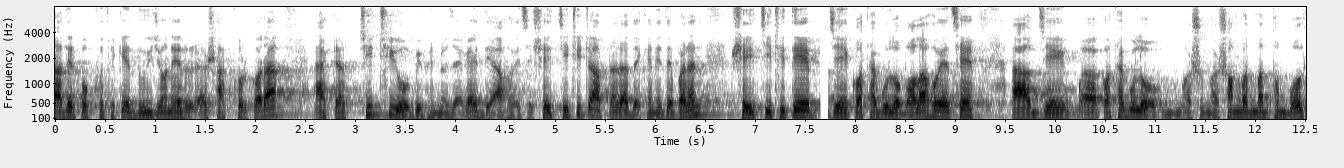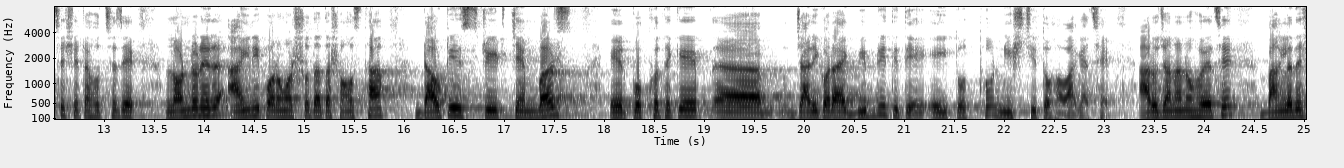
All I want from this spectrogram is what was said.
তাদের পক্ষ থেকে দুইজনের স্বাক্ষর করা একটা চিঠিও বিভিন্ন জায়গায় দেয়া হয়েছে। সেই চিঠিটা আপনারা দেখে নিতে পারেন। সেই চিঠিতে যে কথাগুলো বলা হয়েছে যে কথাগুলো সংবাদ মাধ্যম বলছে, সেটা হচ্ছে যে, লন্ডনের আইনি পরামর্শদাতা সংস্থা ডাউটি স্ট্রিট চেম্বার্স এর পক্ষ থেকে জারি করা এক বিবৃতিতে এই তথ্য নিশ্চিত হওয়া গেছে। আরও জানানো হয়েছে, বাংলাদেশ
